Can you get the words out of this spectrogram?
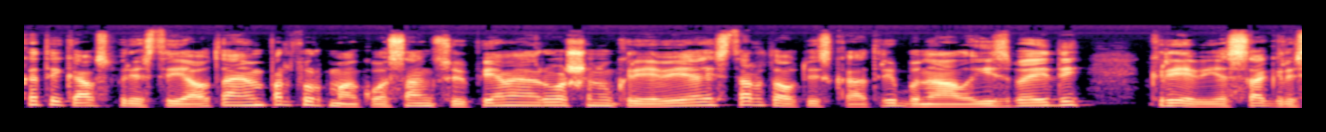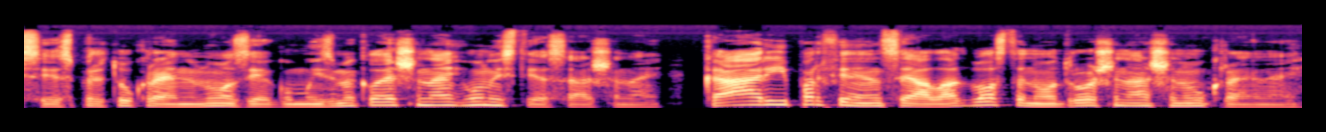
ka tika apspriesti jautājumi par turpmāko sankciju piemērošanu Krievijai, starptautiskā tribunāla izveidi, Krievijas agresijas pret Ukrainu noziegumu izmeklēšanai un iztiesāšanai, kā arī par finansiālu atbalsta nodrošināšanu Ukrainai.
